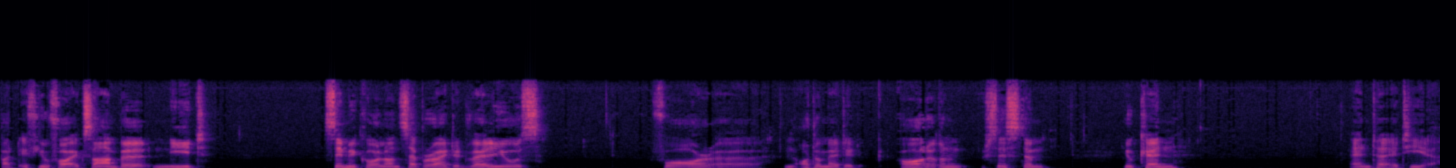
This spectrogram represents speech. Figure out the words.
But if you, for example, need semicolon separated values for uh, an automated ordering system, you can enter it here.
